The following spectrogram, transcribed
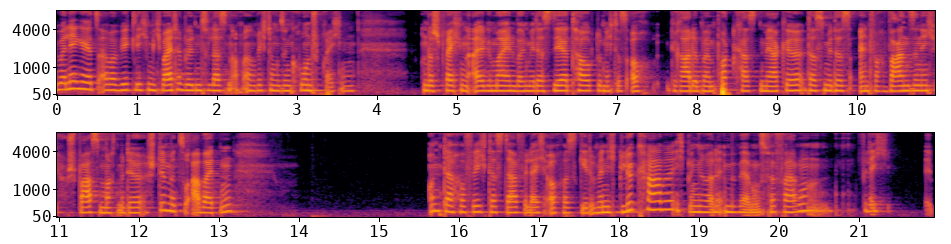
überlege jetzt aber wirklich, mich weiterbilden zu lassen, auch in Richtung Synchronsprechen. Und das Sprechen allgemein, weil mir das sehr taugt und ich das auch gerade beim Podcast merke, dass mir das einfach wahnsinnig Spaß macht, mit der Stimme zu arbeiten. Und da hoffe ich, dass da vielleicht auch was geht. Und wenn ich Glück habe, ich bin gerade im Bewerbungsverfahren, vielleicht äh,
